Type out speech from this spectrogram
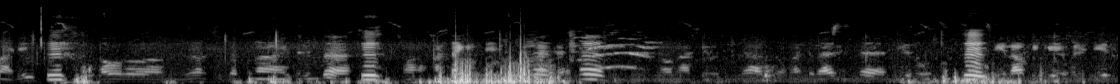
ಮಾಡಿ ಅವರು ಸಿದ್ದಪ್ಪನ ಇದರಿಂದ ಅಂಟಾಗಿದ್ದೆ ಅವನ ಆಶೀರ್ವಾದದಿಂದ ಹಂಡದಾಗಿಂದ ನೀರು ಹ್ಮ್. ಹೊಳೆ ನೀರು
